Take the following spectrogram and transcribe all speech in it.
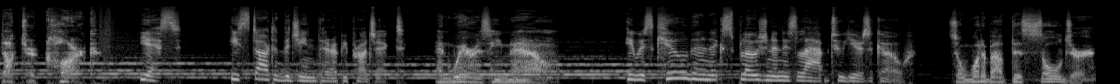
Dr. Clark. Yes, he started the gene therapy project. And where is he now? He was killed in an explosion in his lab two years ago. So what about this soldier?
